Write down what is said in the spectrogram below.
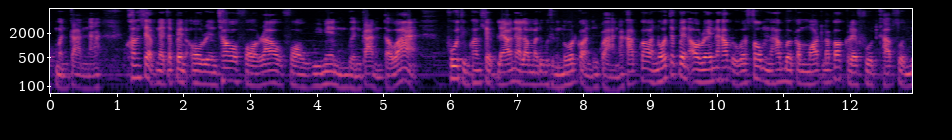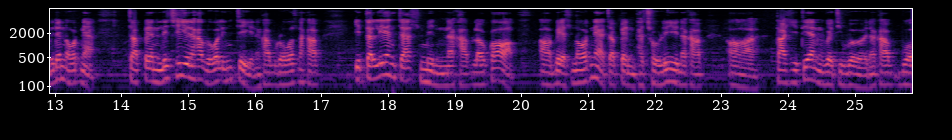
กเหมือนกันนะคอนเซปต์เนี่ยจะเป็น Oriental Floral for Women เหมือนกัน แต่ว่า พูดถึงคอนเซปต์แล้วเนี่ยเรามาดูถึงโน้ตก่อนดีกว่านะครับก็โน้ตจะเป็น Orange นะครับหรือว่าส้มนะครับเบอร์กามอตแล้วก็เกรฟฟูดครับส่วน Middle Note เนี่ยจะเป็นลิชชี่นะครับหรือว่าลิ้นจี่นะครับโรสนะครับอิตาเลียนแจสมินนะครับแล้วก็เบสโน้ตเนี่ยจะเป็นแพชชูรี่นะครับตาฮิเทียนเวทิเวอร์นะครับบัว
